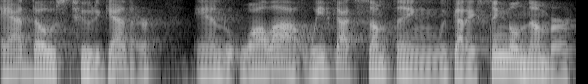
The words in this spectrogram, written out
add those two together, and voila, we've got something. We've got a single number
